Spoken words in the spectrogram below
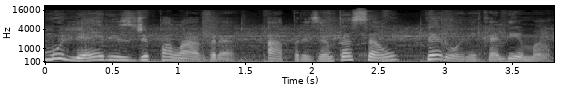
Mulheres de Palavra. Apresentação: Verônica Lima.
